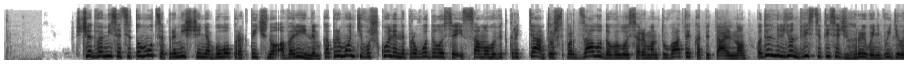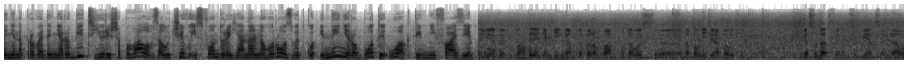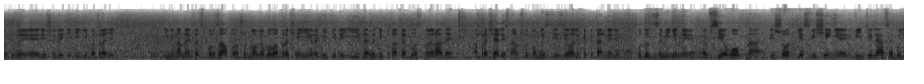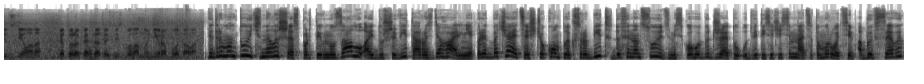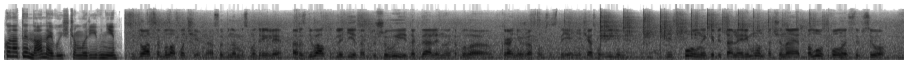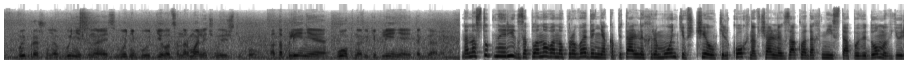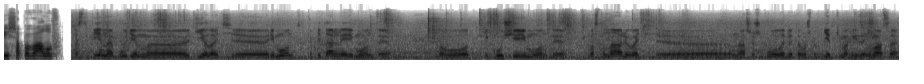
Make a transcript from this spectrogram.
Ще два місяці тому це приміщення було практично аварійним. Капремонтів у школі не проводилося із самого відкриття, тож спортзалу довелося ремонтувати капітально. 1 мільйон 200 тисяч гривень, виділені на проведення робіт, Юрій Шаповалов залучив із фонду регіонального розвитку. І нині роботи у активній фазі. Благодаря тем деньгам, которым вам э, дополнительно получить государственным субвенциям, да, вот мы решили эти деньги потратить именно на этот спортзал, потому что много было обращений родителей, и даже депутаты областной рады обращались к нам, чтобы мы здесь сделали капитальный ремонт. Будут заменены э, все окна, решетки, освещение, вентиляция будет сделана, которая когда-то здесь была, но не работала. Відремонтують не лише спортивну залу, а й душеві та роздягальні. Передбачається, що комплекс робіт дофінансують з міського бюджету у 2017 році, аби все виконати на найвищому рівні. Ситуация была плачевная. Особенно мы смотрели раздевалки для деток, душевые и так далее. Но это было в крайне ужасном состоянии. Сейчас мы видим здесь полный капитальный ремонт, начиная от полов, полностью все выброшено, вынесено. И сегодня будет делаться нормальный человеческий пол. Отопление, окна, утепление и так далее. На наступний рік заплановано проведення капітальних ремонтів ще у кількох навчальних закладах міста, повідомив Юрій Шаповалов. Постепенно будем э, делать э, ремонт, капитальные ремонты, вот, текущие ремонты, восстанавливать э, наши школы для того, чтобы детки могли заниматься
